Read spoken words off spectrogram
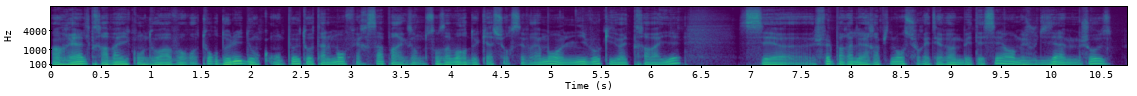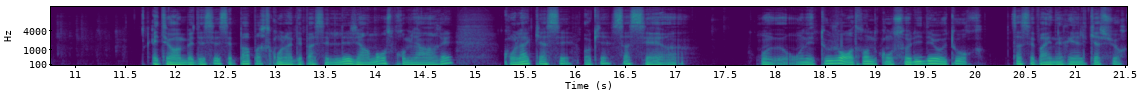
un réel travail qu'on doit avoir autour de lui, donc on peut totalement faire ça par exemple, sans avoir de cassure, c'est vraiment un niveau qui doit être travaillé. Euh, je fais le parallèle rapidement sur Ethereum BTC, hein, mais je vous disais la même chose. Ethereum BTC, c'est pas parce qu'on l'a dépassé légèrement ce premier arrêt qu'on l'a cassé. Ok, ça c'est. Euh, on, est toujours en train de consolider autour. Ça, c'est pas une réelle cassure.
